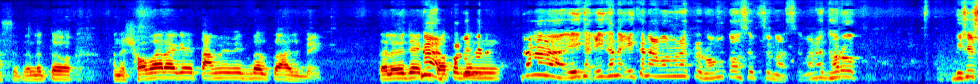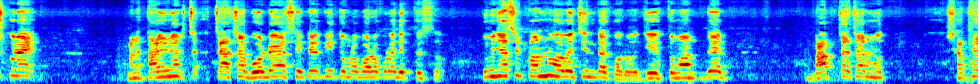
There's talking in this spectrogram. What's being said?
আছে। তাহলে তো মানে সবার আগে তামিম ইকবাল তো আসবে তাহলে ওই যে কতদিন না না না এখানে এখানে আমার মনে একটা রং কনসেপশন আছে। মানে ধরো বিশেষ করে মানে তামিমের চাচা বোর্ডে আছে এটা কি তোমরা বড় করে দেখতেছো। তুমি জাস্ট একটু অন্যভাবে চিন্তা করো যে তোমাদের বাপ চাচার সাথে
